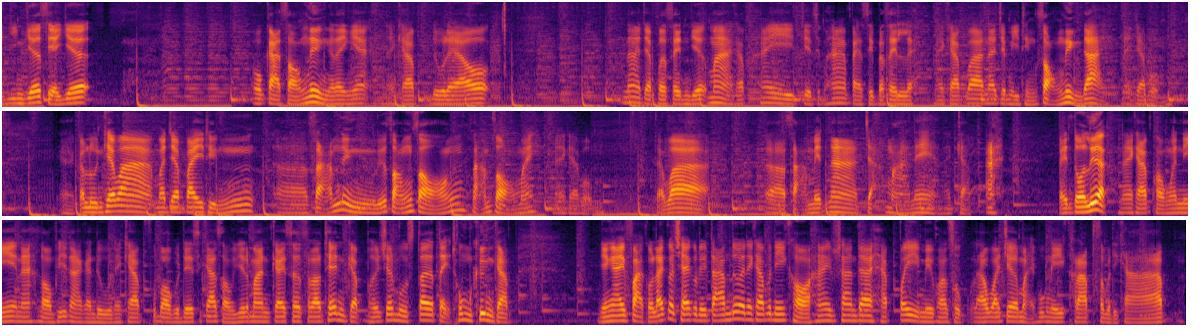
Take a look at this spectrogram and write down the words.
ยิงเยอะเสียเยอะ โอกาส 2-1 อะไรเงี้ยนะครับ ดูแล้วน่าจะเปอร์เซ็นต์เยอะมากครับ ให้ 75-80%เลยนะครับ ว่าน่าจะมีถึง 2-1 ได้นะครับผมก็ลุ้นแค่ว่ามันจะไปถึง 3-1 หรือ 2-2 3-2ไหมนะครับผม แต่ว่า สามเม็ดหน้าจะมาแน่นะครับอะเป็นตัวเลือกนะครับของวันนี้นะลองพิจารณากันดูนะครับฟุตบอลบูเดสกา2เยอรมันไกเซอร์สลาเทนกับเพอร์เชนบูสเตอร์เตะทุ่มครึ่งครับยังไงฝากกดไลค์กดแชร์กดติดตามด้วยนะครับ วันนี้ขอให้ทุกท่านได้แฮปปี้มีความสุขแล้วไว้เจอใหม่พรุ่งนี้ครับ สวัสดีครับ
